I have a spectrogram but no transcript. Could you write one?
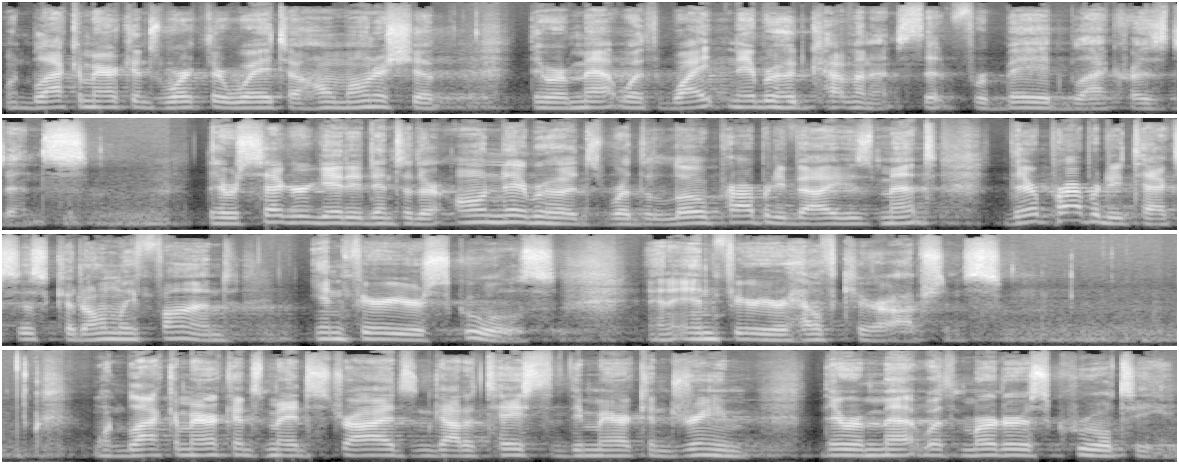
When black Americans worked their way to home ownership, they were met with white neighborhood covenants that forbade black residents. They were segregated into their own neighborhoods where the low property values meant their property taxes could only fund inferior schools and inferior health care options. When black Americans made strides and got a taste of the American dream, they were met with murderous cruelty,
